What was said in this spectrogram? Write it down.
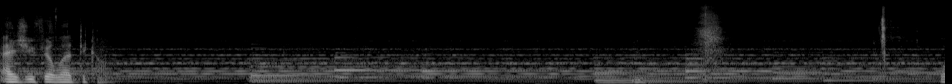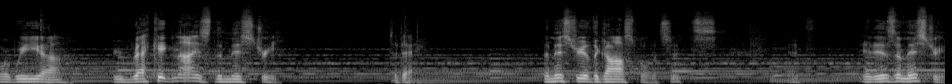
as you feel led to come. Lord, we, uh, we recognize the mystery today. The mystery of the gospel. It's, it's, it's, it is a mystery.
